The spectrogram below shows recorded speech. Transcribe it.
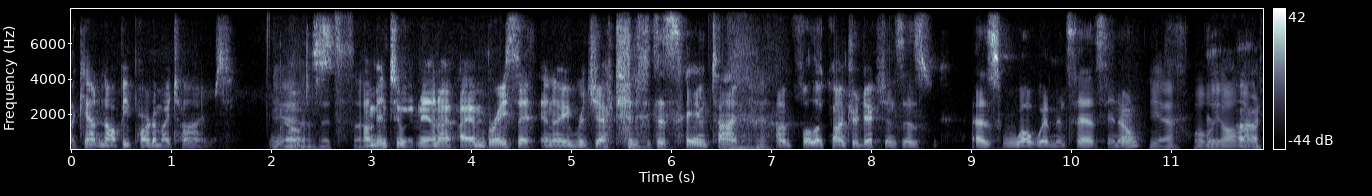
I can't not be part of my times. You Yeah, know, that's, uh, I'm into it, man. I, I embrace it and I reject it at the same time. I'm full of contradictions as as Walt Whitman says, you know? Yeah, well, we all uh, are.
